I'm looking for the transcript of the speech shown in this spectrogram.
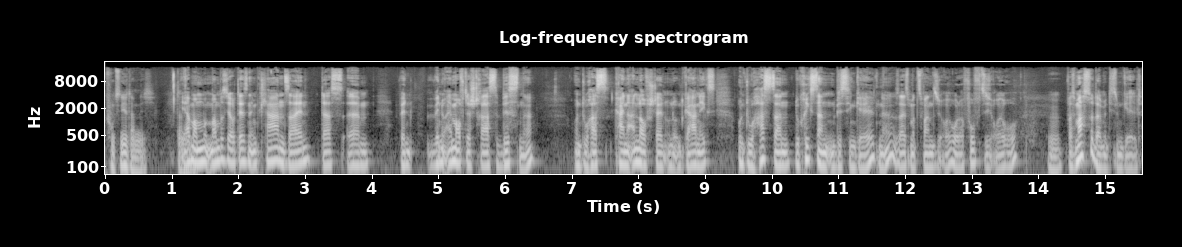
Funktioniert dann nicht. Dann, Ja, man, man muss ja auch dessen im Klaren sein, dass ähm, wenn, wenn du einmal auf der Straße bist, ne, und du hast keine Anlaufstellen und, und gar nichts, und du hast dann, du kriegst dann ein bisschen Geld, ne, sei es mal 20 Euro oder 50 Euro, was machst du dann mit diesem Geld?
